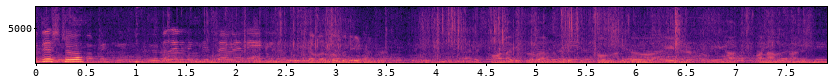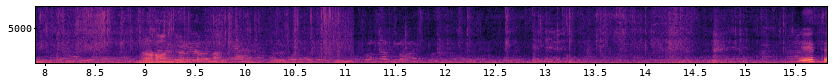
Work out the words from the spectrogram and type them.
ಇದೆಷ್ಟು? Seven thousand eight hundred discount ಆಗಿತ್ತು ಅಂದರೆ ಸಿಕ್ಸ್ ತೌಸಂಡ್ ಏಯ್ಟ್ ಹಂಡ್ರೆಡ್ ಹಿಂಗಾಗಿ ಒನ್ ಸಾರಿ ನೋಡೋ ಅಂತ ಹೇಳ್ತಾರಲ್ಲ ಏತ್?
